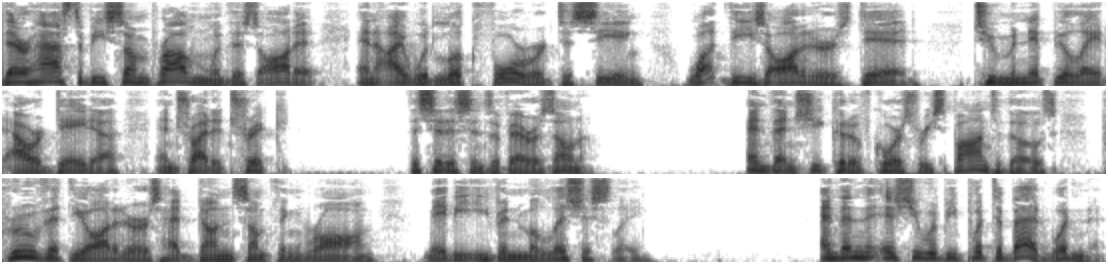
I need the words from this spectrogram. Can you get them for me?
there has to be some problem with this audit. And I would look forward to seeing what these auditors did to manipulate our data and try to trick the citizens of Arizona. And then she could, of course, respond to those, prove that the auditors had done something wrong, maybe even maliciously. And then the issue would be put to bed, wouldn't it?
